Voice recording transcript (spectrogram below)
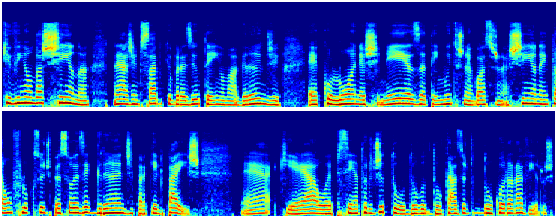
que vinham da China. Né? A gente sabe que o Brasil tem uma grande é, colônia chinesa, tem muitos negócios na China, então o fluxo de pessoas é grande para aquele país né, que é o epicentro de tudo, do caso do coronavírus.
